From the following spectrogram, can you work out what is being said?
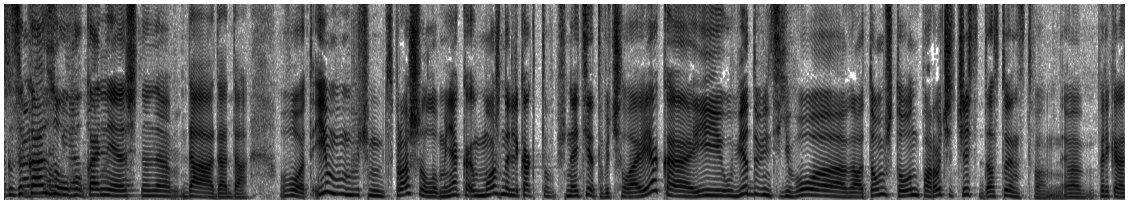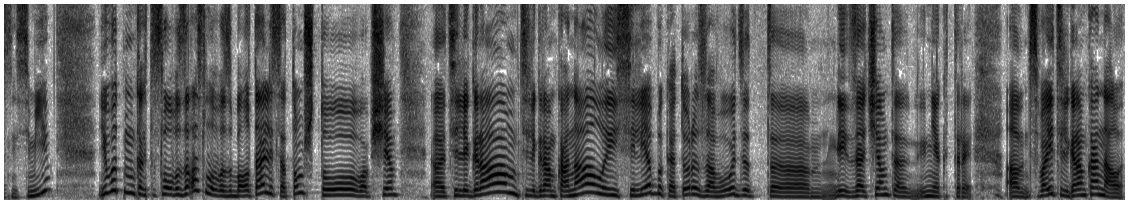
заказуху, конечно, да. Да, да, да. Вот. И, в общем, спрашивала у меня, можно ли как-то в общем, найти этого человека и уведомить его о том, что он порочит честь и достоинство э, прекрасной семьи. И вот мы как-то слово за слово заболтались о том, что вообще э, телеграм, телеграм-каналы и селебы, которые заводят э, зачем-то некоторые свои телеграм-каналы.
